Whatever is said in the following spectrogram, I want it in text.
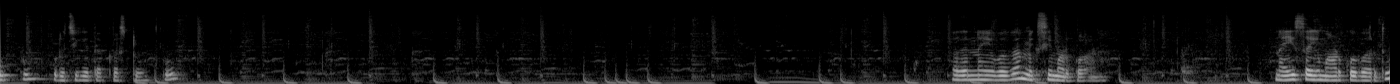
ಉಪ್ಪು ರುಚಿಗೆ ತಕ್ಕಷ್ಟು ಉಪ್ಪು. ಅದನ್ನು ಇವಾಗ ಮಿಕ್ಸಿ ಮಾಡ್ಕೊಳ್ಳೋಣ. ನೈಸಾಗಿ ಮಾಡ್ಕೋಬಾರ್ದು.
